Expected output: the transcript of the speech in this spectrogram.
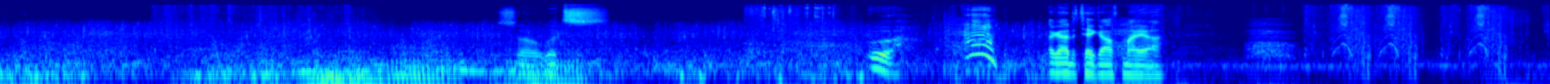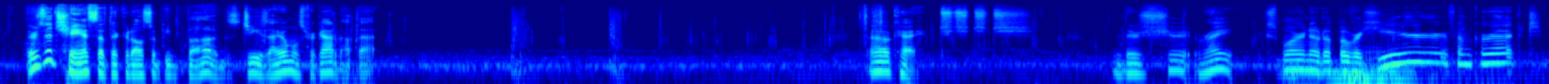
So let's... Ooh. Ah! I gotta take off my, uh... There's a chance that there could also be bugs. Jeez, I almost forgot about that. Okay. There's shit, right? Explorer note up over here, if I'm correct.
